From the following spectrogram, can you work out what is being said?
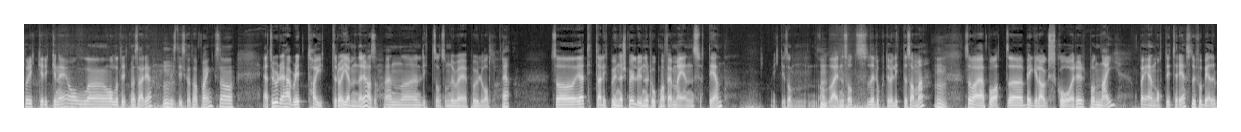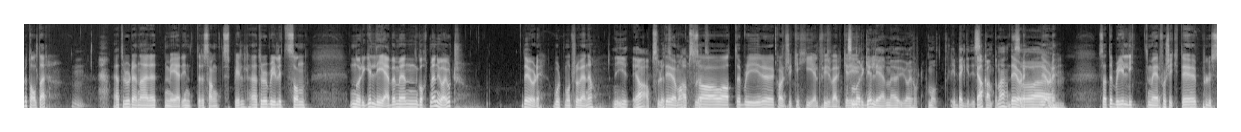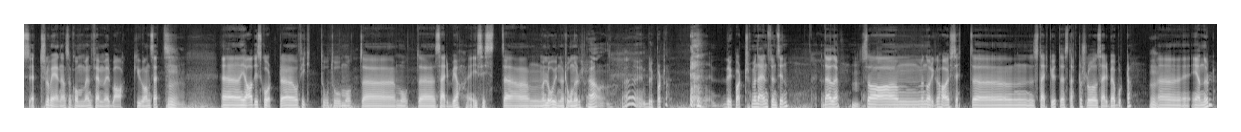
For ikke rykke ned og holde, holde tritt med Sverige, mm. hvis de skal ta poeng. Så jeg tror det her blir tightere og jevnere, altså. Enn uh, litt sånn som det ble på Ullevål. Ja. Så jeg titta litt på underspill. Under 2,5 er 1,71. Ikke sånn all verdens odds, så det lukter vel litt det samme. Mm. Så var jeg på at uh, begge lag scorer på nei på 1,83, så du får bedre betalt der. Jeg tror den er et mer interessant spill. Jeg tror det blir litt sånn Norge lever med en, godt med en uavgjort. Det gjør de, bort mot Slovenia. Ja, absolutt. Det gjør man. Absolutt. Så at det blir eh, kanskje ikke helt fyrverkeri Så Norge lever med uavgjort mot i begge disse Ja, kampene. det gjør de. Det gjør de. eh, Så at det blir litt mer forsiktig, pluss et Slovenia som kommer med en femmer bak uansett. mhm. Eh, ja, de skårte og fikk 2-2 mot, eh, mot eh, Serbia i sist uh, Lå under 2-0. Ja, det er brukbart, da. Brukbart. Men det er en stund siden. Det er jo det. Mm. Så um, men Norge har jo sett uh, sterke ut. Det er sterkt å slå Serbia borte. Mm. Uh, 1-0.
